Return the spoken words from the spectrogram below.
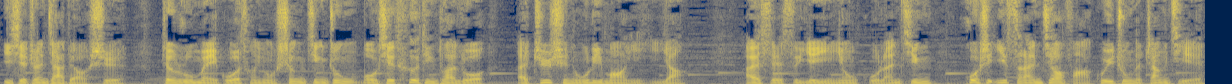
一些专家表示，正如美国曾用圣经中某些特定段落来支持奴隶贸易一样。” ISIS 也引用《古兰经》或是伊斯兰教法规中的章节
